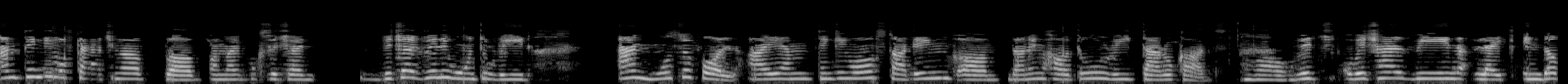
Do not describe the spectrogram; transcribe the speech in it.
I'm thinking of catching up uh, on my books, which I which I really want to read. And most of all, I am thinking of starting um, learning how to read tarot cards, Wow. which which has been like in the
